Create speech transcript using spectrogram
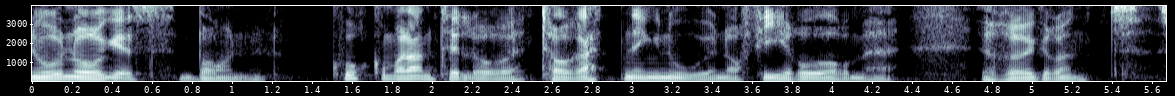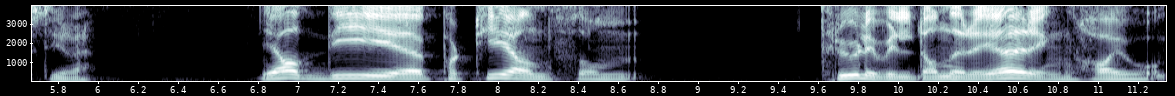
Nord-Norgesbanen. Hvor kommer den til å ta retning nå under fire år med rød-grønt styre? Ja, de partiene som trolig vil danne regjering, har jo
